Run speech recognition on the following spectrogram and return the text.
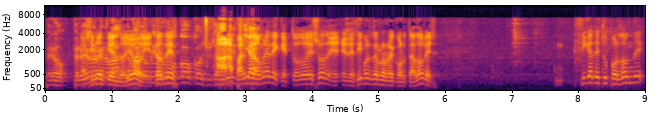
Pero, pero Así yo lo entiendo nos va yo. Un entonces, aparte, hombre, de que todo eso de- eh, decimos de los recortadores. Fíjate tú por dónde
